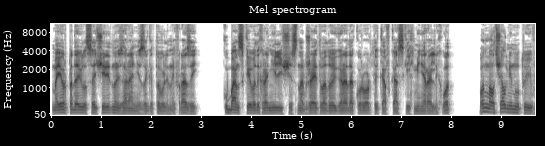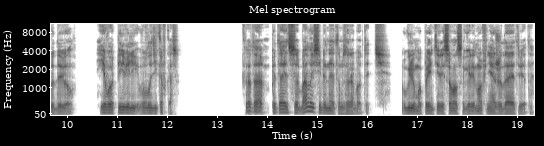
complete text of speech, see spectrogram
Майор подавился очередной заранее заготовленной фразой «Кубанское водохранилище снабжает водой города-курорты Кавказских минеральных вод». Он молчал минуту и выдавил. Его перевели во Владикавказ. Кто-то пытается баллы себе на этом заработать. Угрюмо поинтересовался Горинов, не ожидая ответа.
